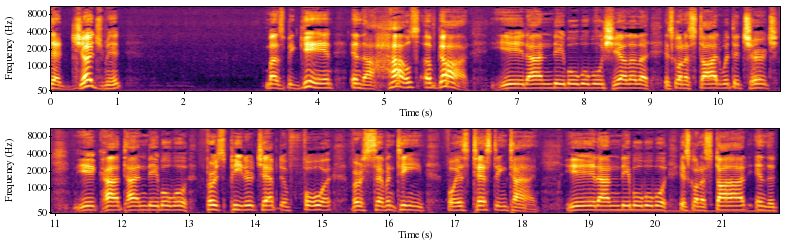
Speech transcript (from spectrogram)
that judgment must begin in the house of God. It's going to start with the church. First Peter chapter 4 verse 17 for its testing time. It's going to start in the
